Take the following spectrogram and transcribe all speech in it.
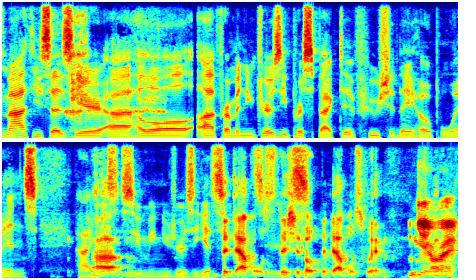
Matthew says here, uh, hello, uh, from a New Jersey perspective, who should they hope wins? I guess um, assuming New Jersey gets the Devils. They should hope the Devils win. Yeah, right.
